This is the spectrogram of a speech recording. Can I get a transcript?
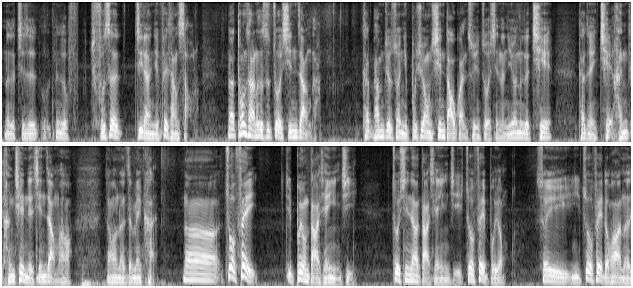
那个其实那个辐射剂量已经非常少了。那通常那个是做心脏的，他他们就说你不需要用心导管出去做心脏，你用那个切，它等于切横横切你的心脏嘛哈。然后呢这边看，那做肺就不用打显影剂，做心脏打显影剂，做肺不用。所以你做肺的话呢，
